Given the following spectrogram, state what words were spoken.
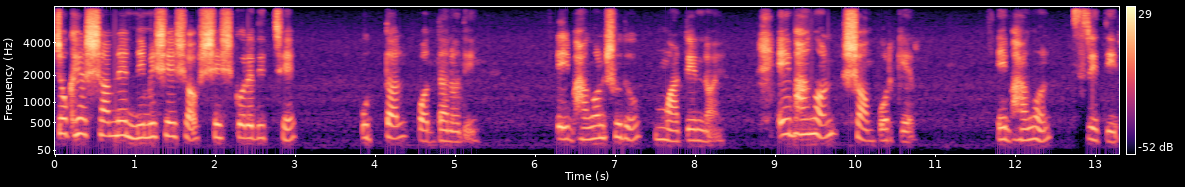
চোখের সামনে নিমেষে সব শেষ করে দিচ্ছে উত্তাল পদ্মা নদী। এই ভাঙন শুধু মাটির নয়, এই ভাঙন সম্পর্কের। এই ভাঙন স্মৃতির।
